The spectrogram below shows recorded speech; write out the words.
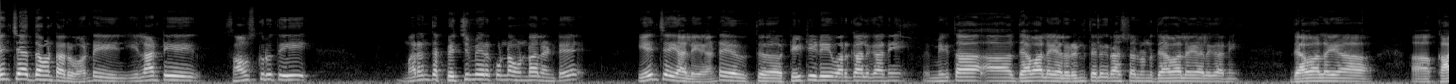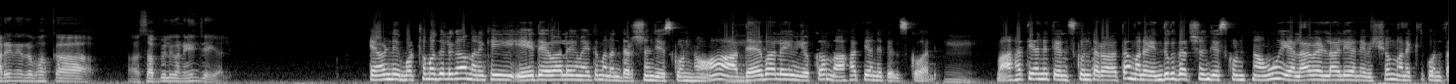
ఏం చేద్దామంటారు? అంటే ఇలాంటి సంస్కృతి మరింత పెచ్చిమేరకుండా ఉండాలంటే ఏం చేయాలి? అంటే టీటీడీ వర్గాలు కానీ మిగతా దేవాలయాలు రెండు తెలుగు రాష్ట్రాల్లో ఉన్న దేవాలయాలు కానీ దేవాలయ కార్యనిర్వాహక సభ్యులు కానీ ఏం చేయాలి? ఏమండి మొట్టమొదలుగా మనకి ఏ దేవాలయం అయితే మనం దర్శనం చేసుకుంటున్నామో ఆ దేవాలయం యొక్క మహత్యాన్ని తెలుసుకోవాలి. మాహత్యాన్ని తెలుసుకున్న తర్వాత మనం ఎందుకు దర్శనం చేసుకుంటున్నాము ఎలా వెళ్ళాలి అనే విషయం మనకి కొంత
